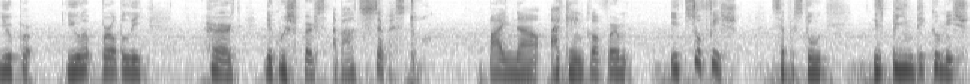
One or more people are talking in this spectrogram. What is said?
you you have probably heard the whispers about Sevastopol. By now, I can confirm it's official. Sevastopol is being decommissioned.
